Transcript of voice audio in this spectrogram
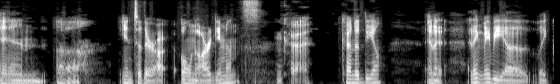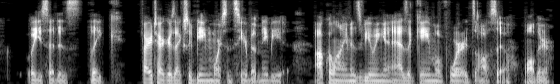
and uh, into their own arguments, okay, kind of deal. And it, I think maybe uh, like what you said is like Fire Tiger is actually being more sincere, but maybe Aqualine is viewing it as a game of words also while they're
